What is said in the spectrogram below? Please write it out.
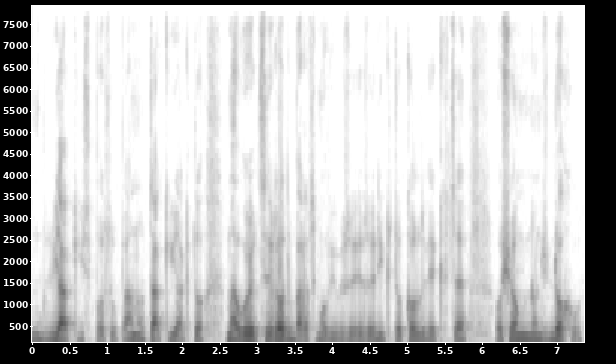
w jaki sposób? A no taki, jak to Maurycy Rothbard mówił, że jeżeli ktokolwiek chce osiągnąć dochód,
